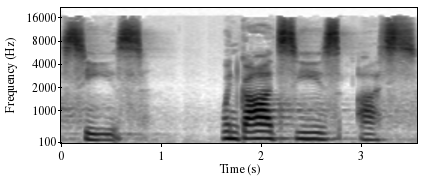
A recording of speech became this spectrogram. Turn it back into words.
sees when God sees us?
